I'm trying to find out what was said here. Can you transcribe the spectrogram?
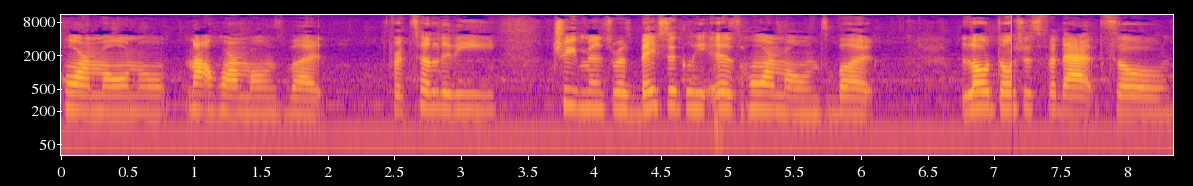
hormonal, not hormones, but fertility treatments, which basically is hormones, but low doses for that. So,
